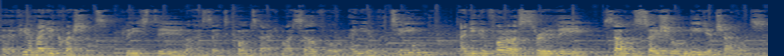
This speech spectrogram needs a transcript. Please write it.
Uh, if you have any questions, please do not hesitate to contact myself or any of the team, and you can follow us through the Savills social media channels.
